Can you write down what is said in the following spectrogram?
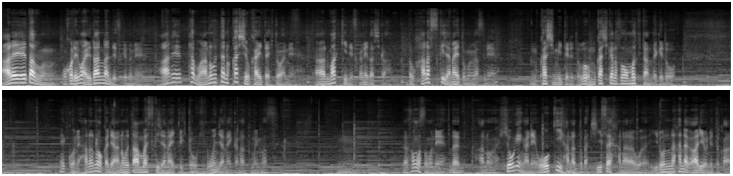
あれ多分、これ今余談なんですけどね、あれ多分あの歌の歌詞を書いた人はね、あマッキーですかね、確か。多分話好きじゃないと思いますね。歌詞見てると、僕昔からそう思ってたんだけど、結構ね、花農家であの歌あんまり好きじゃないっていう人多いんじゃないかなと思います。うん、そもそもね、あの表現がね、大きい花とか小さい花はいろんな花があるよねとか、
